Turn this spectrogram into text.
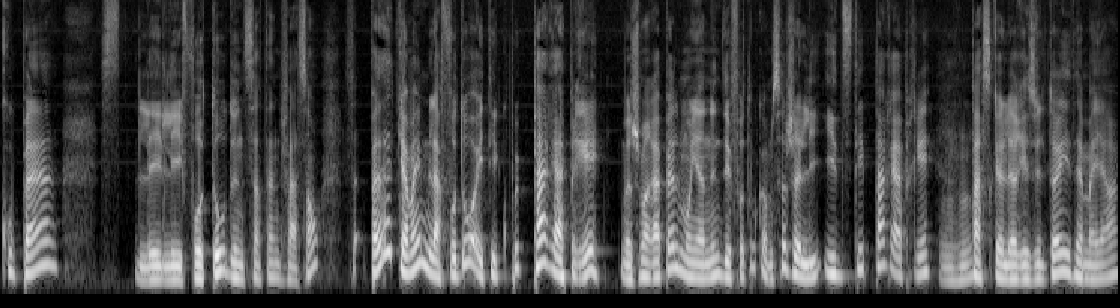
coupant les, les photos d'une certaine façon, peut-être que même la photo a été coupée par après. Moi, je me rappelle, moi, il y en a une des photos comme ça, je l'ai édité par après parce que le résultat était meilleur.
